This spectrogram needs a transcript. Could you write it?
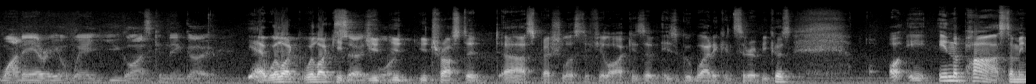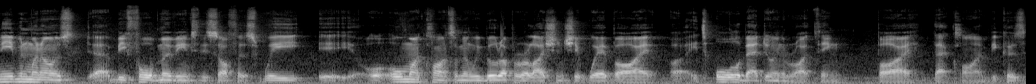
one area where you guys can then go. Yeah, we're like we're like your, your, trusted uh, specialist, if you like, is a is a good way to consider it because in the past, I mean, even when I was uh, before moving into this office, we all my clients. I mean, we build up a relationship whereby uh, it's all about doing the right thing by that client because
